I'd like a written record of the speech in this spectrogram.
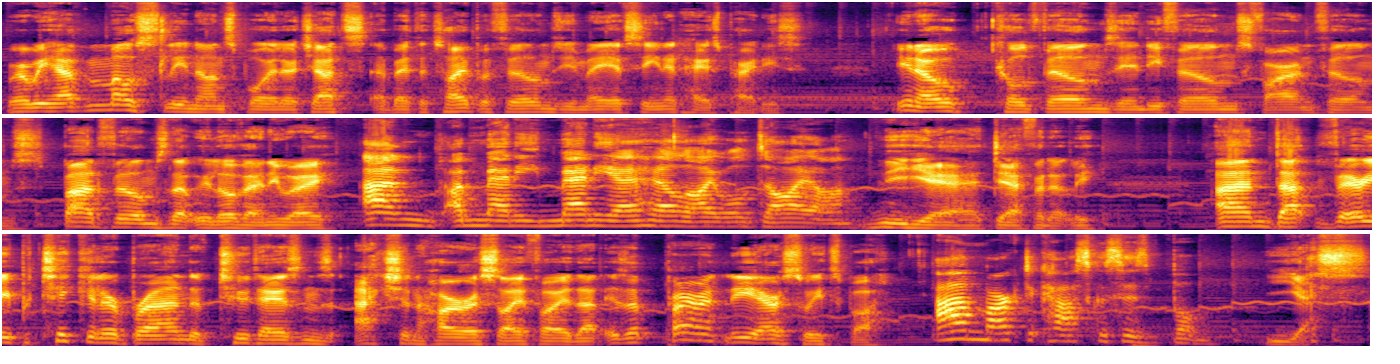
where we have mostly non spoiler chats about the type of films you may have seen at house parties. You know, cult films, indie films, foreign films, bad films that we love anyway. And a many, many a hill I will die on. Yeah, definitely. And that very particular brand of 2000s action horror sci fi that is apparently our sweet spot. And Mark Dacascos' bum. Yes.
